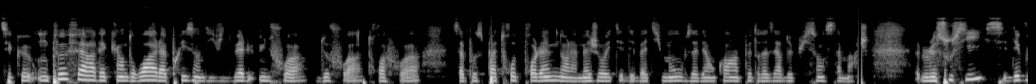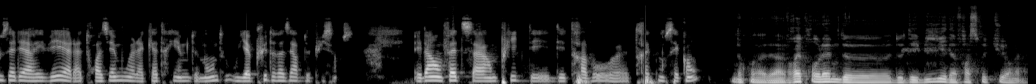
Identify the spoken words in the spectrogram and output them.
c'est qu'on peut faire avec un droit à la prise individuelle une fois, deux fois, trois fois. Ça pose pas trop de problèmes dans la majorité des bâtiments. Vous avez encore un peu de réserve de puissance, ça marche. Le souci, c'est dès que vous allez arriver à la troisième ou à la quatrième demande où il n'y a plus de réserve de puissance. Et là, en fait, ça implique des, travaux euh, très conséquents. Donc on a un vrai problème de, de débit et d'infrastructure là.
